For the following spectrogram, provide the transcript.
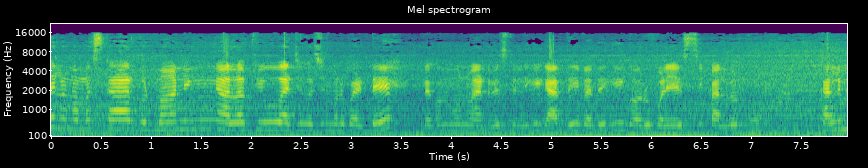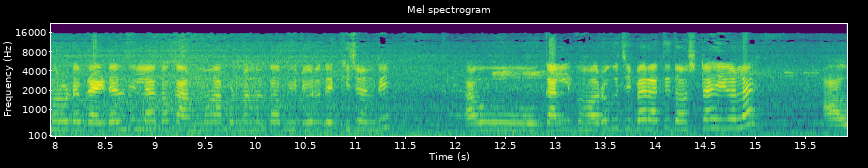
হ্যালো নমস্কার good morning I love you আজি হচ্ছে মোর বার্থডে দেখুন মু নয় ড্রেস পিঁধিকি গাধেই পাধেকি ঘর পড়ে আসছি পার্লরকু কালি মোর গোটে ব্রাইডাল লা তো কাম আপন মানে তো ভিডিওরে দেখিছেন আউ কালি ঘরকু যা রাতে দশটা হয়ে গলা আউ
